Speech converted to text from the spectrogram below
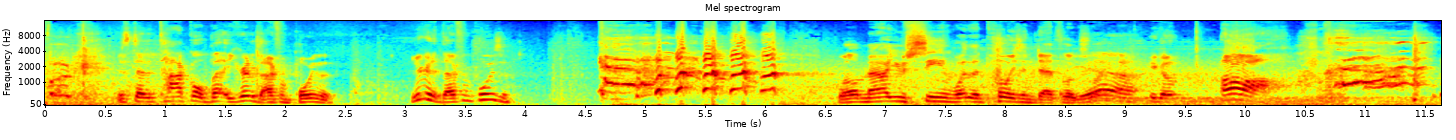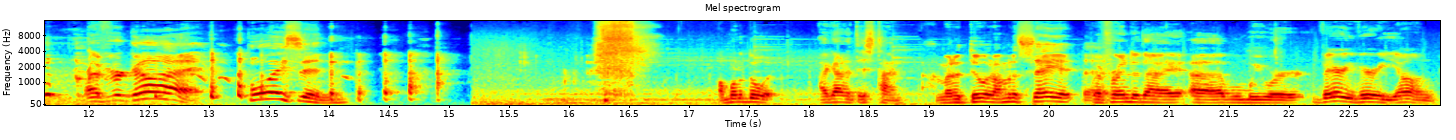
Fuck. Instead of Taco Bell, you're gonna die from poison. You're gonna die from poison. Well, now you've seen what the poison death looks like. Yeah. You go. Oh. I forgot. Poison. I'm gonna do it. I got it this time. I'm gonna do it. I'm gonna say it. My friend and I, uh, when we were very, very young,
